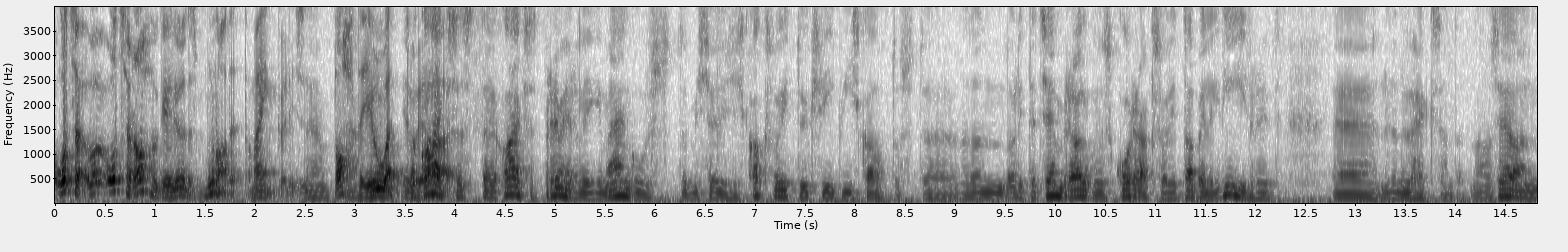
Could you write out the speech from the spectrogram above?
otse, otse rahvakeeli öeldes munadeta mäng oli see, tahtejõuetu. ja no kaheksast, kaheksast Premier League'i mängust, mis oli siis kaks võitu, üks viik, viis kaotust. Nad on, olid detsembri alguses korraks olid tabeli liidrid. nüüd on üheksandad, no see on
